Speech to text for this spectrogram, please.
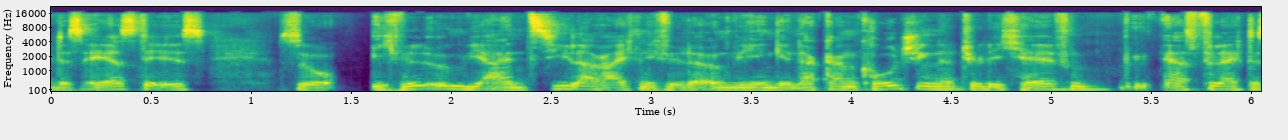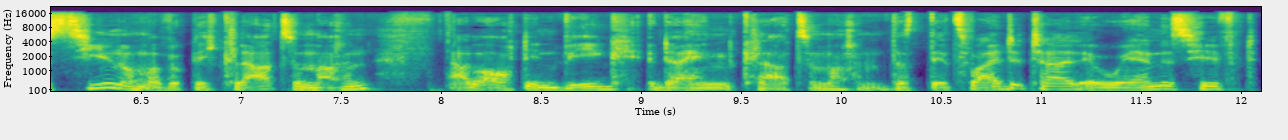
das erste ist so, ich will irgendwie ein Ziel erreichen, ich will da irgendwie hingehen. Da kann Coaching natürlich helfen, erst vielleicht das Ziel nochmal wirklich klar zu machen, aber auch den Weg dahin klar zu machen. Das, der zweite Teil, Awareness, hilft,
